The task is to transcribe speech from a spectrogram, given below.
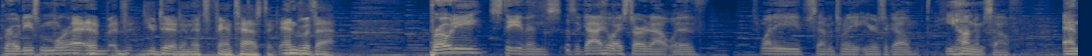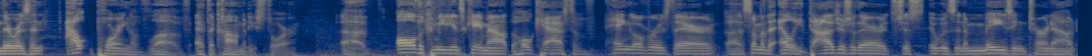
Brody's memorial? Uh, uh, you did, and it's fantastic. End with that. Brody Stevens is a guy who I started out with 27, 28 years ago. He hung himself. And there was an outpouring of love at the comedy store. Uh, all the comedians came out. The whole cast of Hangover is there. Uh, some of the LA Dodgers are there. It's just, it was an amazing turnout.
